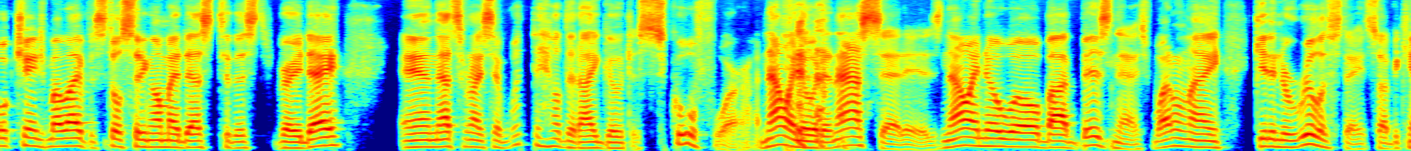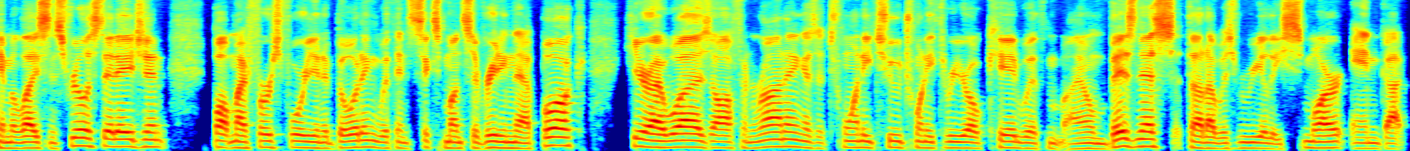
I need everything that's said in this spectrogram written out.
Book changed my life. It's still sitting on my desk to this very day. And that's when I said, What the hell did I go to school for? Now I know what an asset is. Now I know well about business. Why don't I get into real estate? So I became a licensed real estate agent, bought my first four unit building within six months of reading that book. Here I was off and running as a 22, 23 year old kid with my own business. I thought I was really smart and got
